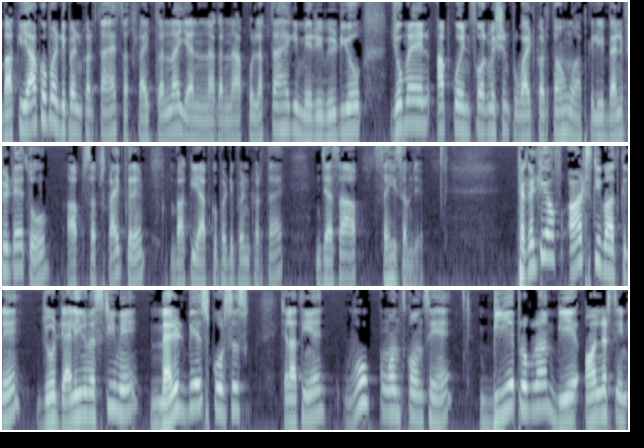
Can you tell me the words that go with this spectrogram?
बाकी आपको पर डिपेंड करता है सब्सक्राइब करना, या ना करना, आपको लगता है कि मेरी वीडियो जो मैं आपको इन्फॉर्मेशन प्रोवाइड करता हूँ, आपके लिए बेनिफिट है तो आप सब्सक्राइब करें। बाकी आपको पर डिपेंड करता है, जैसा आप सही समझे। फैकल्टी ऑफ़ आर्ट्स की बात करें जो दिल्ली यूनिवर्सिटी में मेरिट बेस्ड कोर्सेज चलाती हैं, वो कौन कौन से हैं? BA programme BA honours in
